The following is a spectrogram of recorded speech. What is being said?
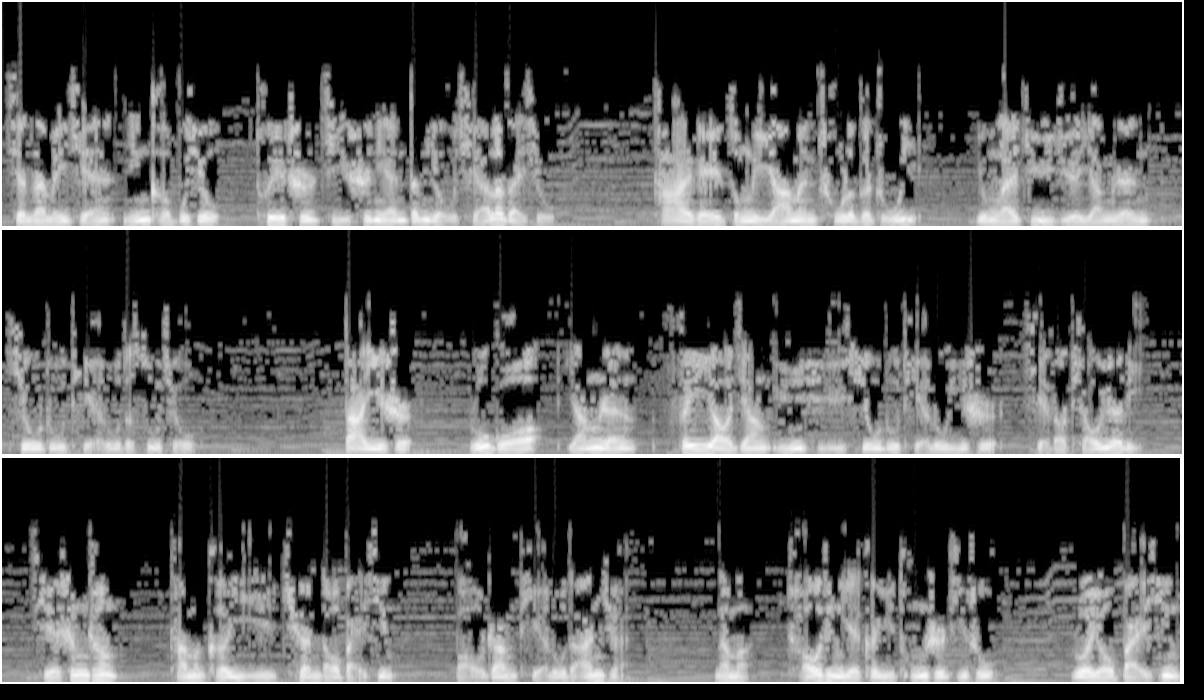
现在没钱，宁可不修，推迟几十年，等有钱了再修。他还给总理衙门出了个主意，用来拒绝洋人修筑铁路的诉求。大意是，如果洋人非要将允许修筑铁路一事写到条约里，且声称他们可以劝导百姓，保障铁路的安全，那么朝廷也可以同时提出，若有百姓。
